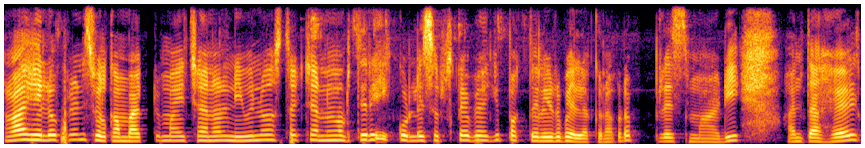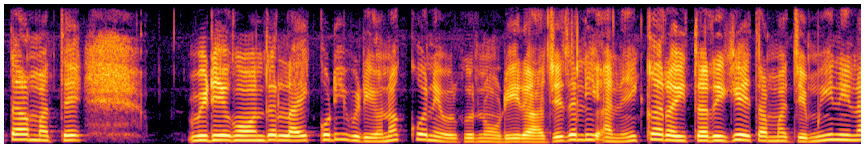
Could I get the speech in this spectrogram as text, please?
Hi hello friends welcome back to my channel ನೀವಿನ್ನೂ ಹೊಸ್ದಾಗಿ ಚಾನಲ್ ನೋಡ್ತೀರಿ, ಈ ಕೂಡಲೇ ಸಬ್ಸ್ಕ್ರೈಬ್ ಆಗಿ ಪಕ್ಕದಲ್ಲಿರೋ ಬೆಲ್ಲಕ್ಕನ್ನು ಕೂಡ ಪ್ರೆಸ್ ಮಾಡಿ ಅಂತ ಹೇಳ್ತಾ ಮತ್ತು ವಿಡಿಯೋಗೆ ಒಂದು ಲೈಕ್ ಕೊಡಿ, ವಿಡಿಯೋನ ಕೊನೆವರೆಗೂ ನೋಡಿ. ರಾಜ್ಯದಲ್ಲಿ ಅನೇಕ ರೈತರಿಗೆ ತಮ್ಮ ಜಮೀನಿನ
